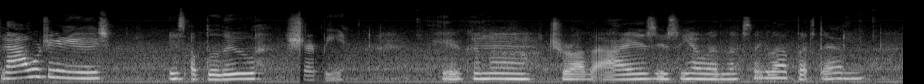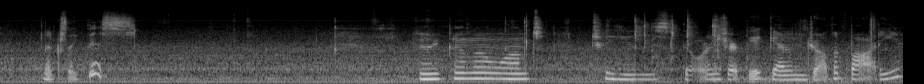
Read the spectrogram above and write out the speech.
Now what you're gonna use is a blue Sharpie. You're gonna draw the eyes. You see how it looks like that, but then looks like this. You're gonna want to use the orange Sharpie again and draw the body.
